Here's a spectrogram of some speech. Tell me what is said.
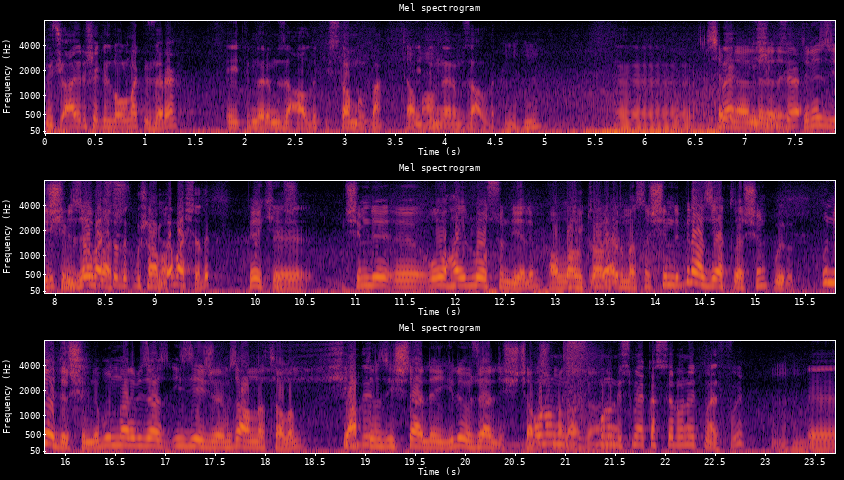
3 ayrı şekilde olmak üzere eğitimlerimizi aldık İstanbul'da. Tamam. Eğitimlerimizi aldık. Ee, ve Seminerlere de işimize- gittiniz, işinize işimize baş- başladık bu şekilde Tamam. başladık. Peki. Ee, şimdi e, o hayırlı olsun diyelim. Allah utandırmasın. Şimdi biraz yaklaşın. Buyurun. Bu nedir şimdi? Bunları biraz izleyicilerimize anlatalım. Şimdi- Yaptığınız işlerle ilgili özel iş çalışmalar Bunun, galiba. bunun ismi Castellonet Melfi. Ee,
